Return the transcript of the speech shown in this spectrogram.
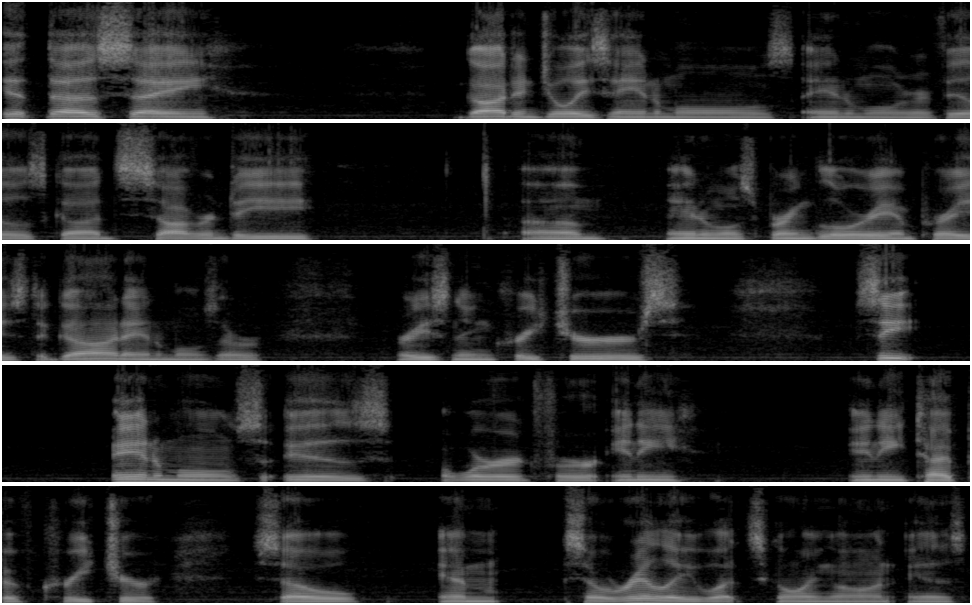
it does say God enjoys animals. Animal reveals God's sovereignty Um, animals bring glory and praise to God. Animals are reasoning creatures. See, animals is a word for any any type of creature. So, so really, what's going on is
